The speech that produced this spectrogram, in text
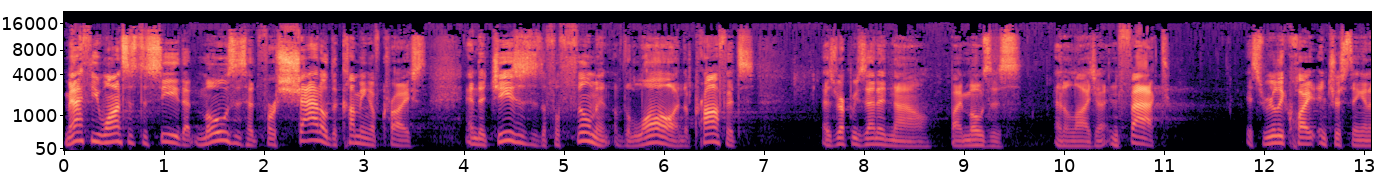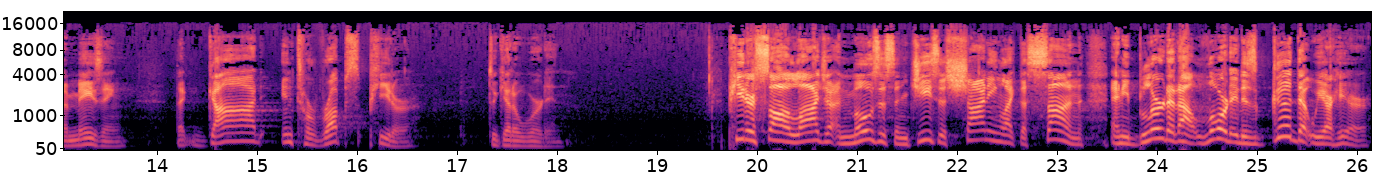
Matthew wants us to see that Moses had foreshadowed the coming of Christ and that Jesus is the fulfillment of the law and the prophets as represented now by Moses and Elijah. In fact, it's really quite interesting and amazing that God interrupts Peter to get a word in. Peter saw Elijah and Moses and Jesus shining like the sun, and he blurted out, Lord, it is good that we are here.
